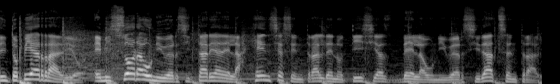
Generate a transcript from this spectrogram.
Sintopía Radio, emisora universitaria de la Agencia Central de Noticias de la Universidad Central.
